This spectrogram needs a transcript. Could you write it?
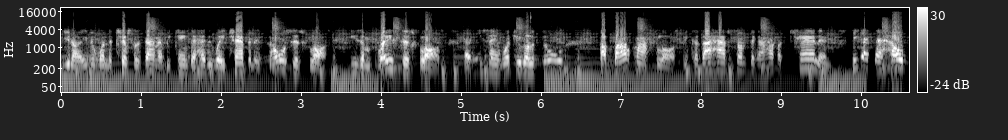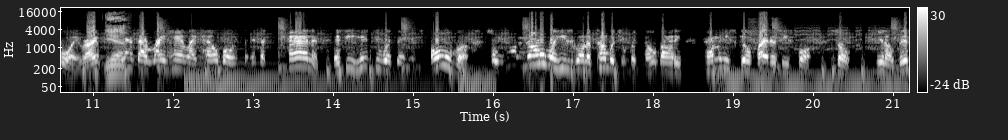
you know, even when the chips was down and became the heavyweight champion, and knows his flaws. He's embraced his flaws. And he's saying, what you going to do about my flaws? Because I have something, I have a cannon. He got the Hellboy, right? Yeah. He has that right hand like Hellboy. It's, it's a cannon. If he hits you with it, it's over. So you know what he's going to come with you with nobody. How many skill fighters he's fought? So you know this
